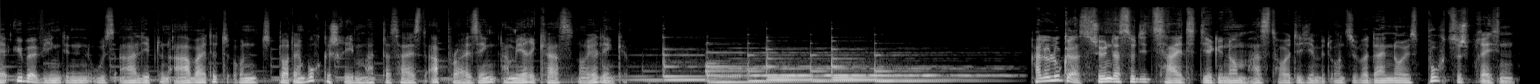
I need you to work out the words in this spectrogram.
der überwiegend in den USA lebt und arbeitet und dort ein Buch geschrieben hat, das heißt Uprising, Amerikas neue Linke. Hallo Lukas, schön, dass du die Zeit dir genommen hast, heute hier mit uns über dein neues Buch zu sprechen.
